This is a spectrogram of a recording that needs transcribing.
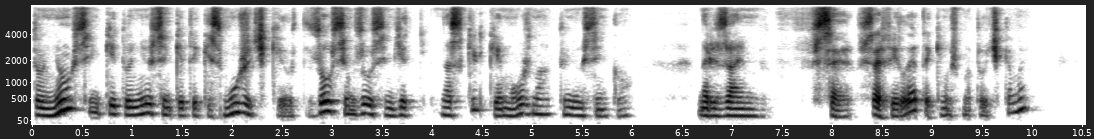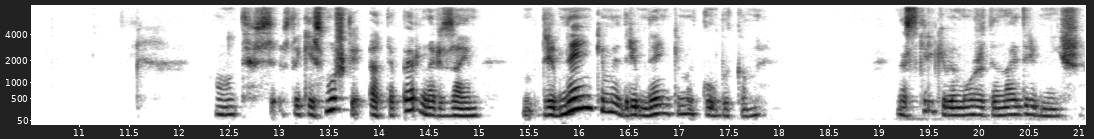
тонюсінькі, тонюсінькі такі смужечки. Зовсім зовсім як наскільки можна тонюсінько. Нарізаємо все, все філе такими шматочками. От, такі смужки, а тепер нарізаємо дрібненькими, дрібненькими кубиками. Наскільки ви можете найдрібніше.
